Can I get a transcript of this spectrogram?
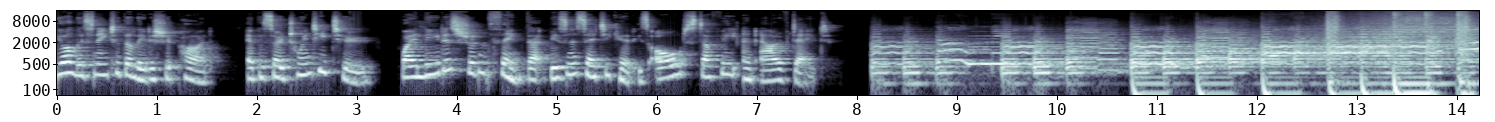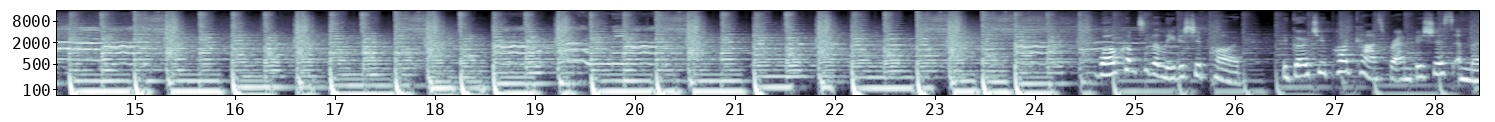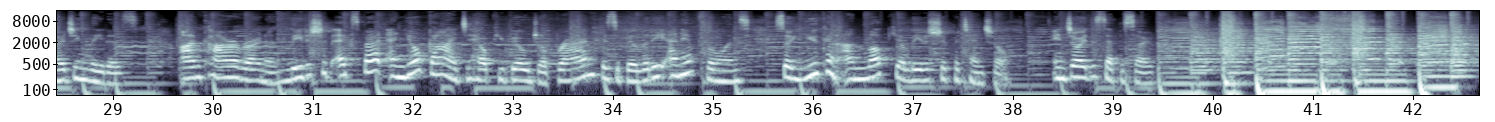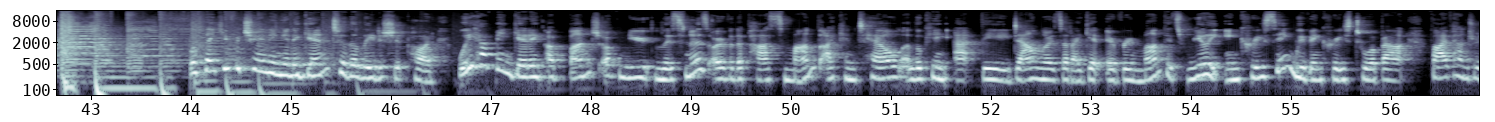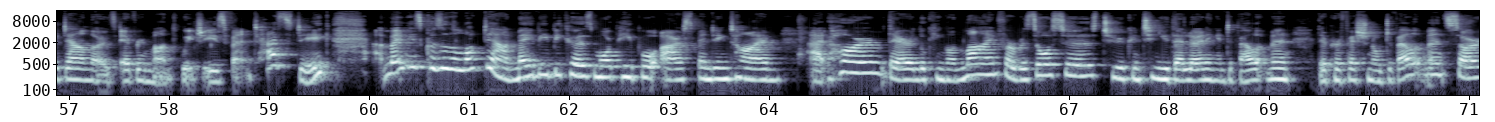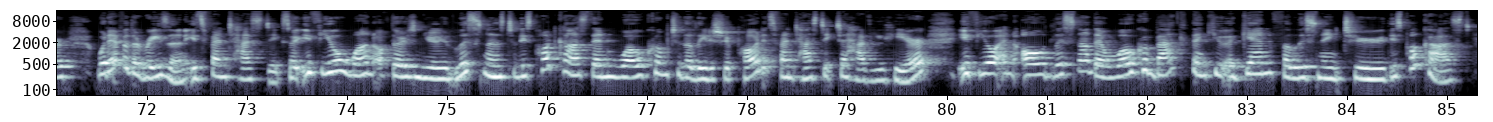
You're listening to the Leadership Pod, episode 22 Why Leaders Shouldn't Think That Business Etiquette is Old, Stuffy, and Out of Date. Welcome to the Leadership Pod, the go to podcast for ambitious emerging leaders. I'm Kara Ronin, leadership expert and your guide to help you build your brand, visibility, and influence so you can unlock your leadership potential. Enjoy this episode. Thank you for tuning in again to the Leadership Pod. We have been getting a bunch of new listeners over the past month. I can tell uh, looking at the downloads that I get every month, it's really increasing. We've increased to about 500 downloads every month, which is fantastic. Maybe it's because of the lockdown, maybe because more people are spending time at home, they're looking online for resources to continue their learning and development, their professional development. So, whatever the reason, it's fantastic. So, if you're one of those new listeners to this podcast, then welcome to the Leadership Pod. It's fantastic to have you here. If you're an old listener, then welcome back. Thank you again for listening to this podcast.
